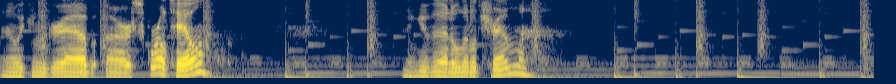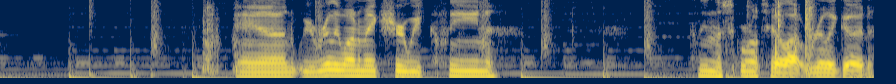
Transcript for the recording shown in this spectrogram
Now we can grab our squirrel tail. And give that a little trim. And we really want to make sure we clean clean the squirrel tail out really good.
